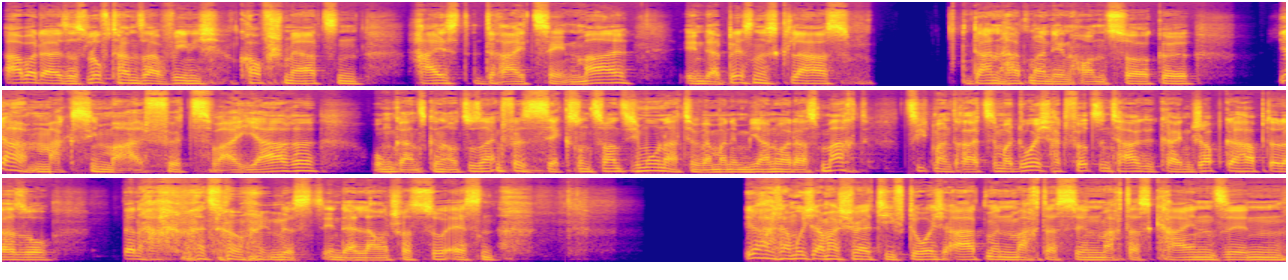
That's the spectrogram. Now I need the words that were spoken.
Aber da ist es Lufthansa wenig Kopfschmerzen, heißt 13 Mal in der Business Class. Dann hat man den Horn Circle, ja, maximal für zwei Jahre, um ganz genau zu sein, für 26 Monate. Wenn man im Januar das macht, zieht man 13 Mal durch, hat 14 Tage keinen Job gehabt oder so dann haben wir zumindest in der Lounge was zu essen. Ja, da muss ich einmal schwer tief durchatmen. Macht das Sinn? Macht das keinen Sinn?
